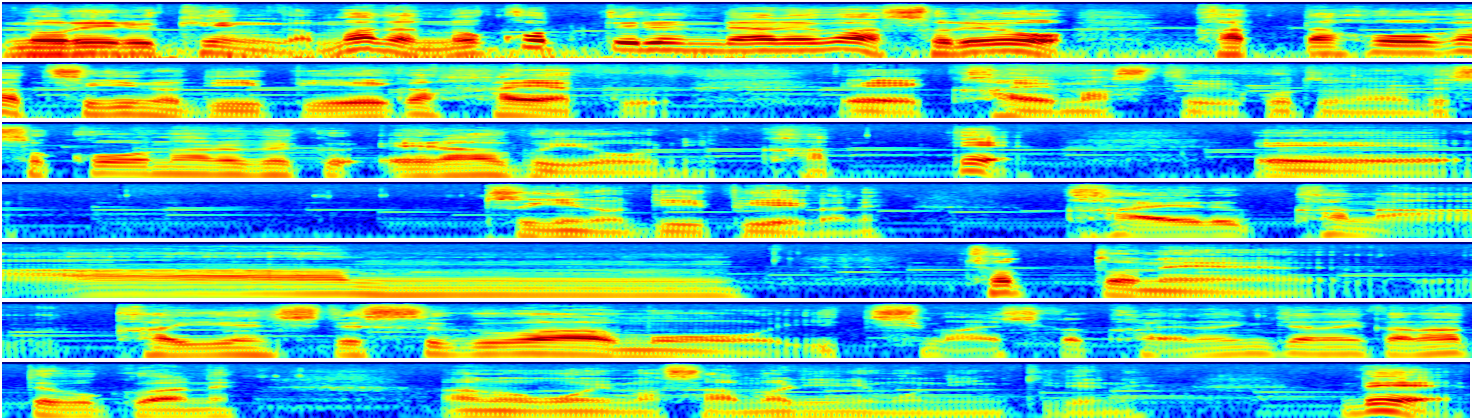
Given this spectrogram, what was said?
乗れる券がまだ残ってるんであれば、それを買った方が次の DPA が早く、えー、買えますということなので、そこをなるべく選ぶように買って、えー次の DPA がね買えるかな。うん。ちょっとね開園してすぐはもう1枚しか買えないんじゃないかなって僕はねあの思います。あまりにも人気でね。で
